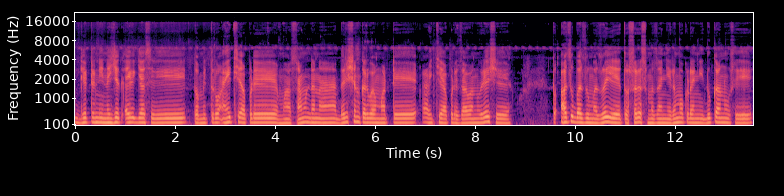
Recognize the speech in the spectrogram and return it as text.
ગેટની નજીક આવી ગયા છીએ. તો મિત્રો, અહીંથી આપણે મા ચામુંડાના દર્શન કરવા માટે અહીંથી આપણે જવાનું રહેશે. તો આજુબાજુમાં જોઈએ તો સરસ મજાની રમકડાની દુકાનો છે.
